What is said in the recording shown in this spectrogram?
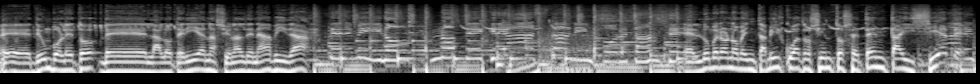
eh, de un boleto de la Lotería Nacional de Navidad. Te creas tan importante. El número 90.477.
